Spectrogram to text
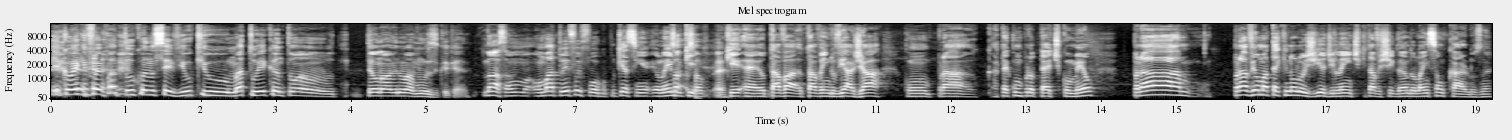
E como é que foi pra tu quando você viu que o Matuê cantou teu nome numa música, cara? Nossa, o, o Matuê foi fogo, porque assim, eu lembro Só- que, só- é. que é, eu, tava, eu tava indo viajar com, pra, até com um protético meu pra, pra ver uma tecnologia de lente que tava chegando lá em São Carlos, né?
